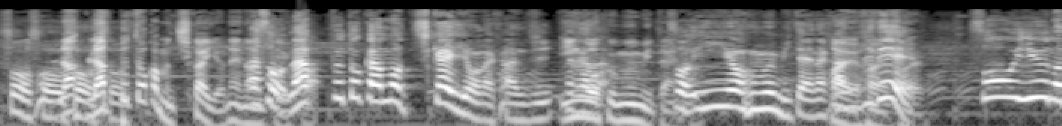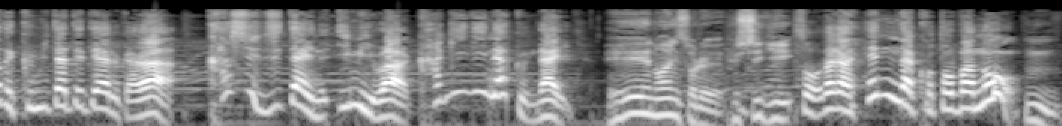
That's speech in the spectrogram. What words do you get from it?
そうそうそう。ララップとかも近いよね、なんあ、そう。ラップとかも近いような感じ。韻を踏むみたいなそう、韻を踏むみたいな感じで、はいはいはいそういうので組み立ててあるから、歌詞自体の意味は限りなくない。えー、何それ？不思議。そう、だから変な言葉のうん。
